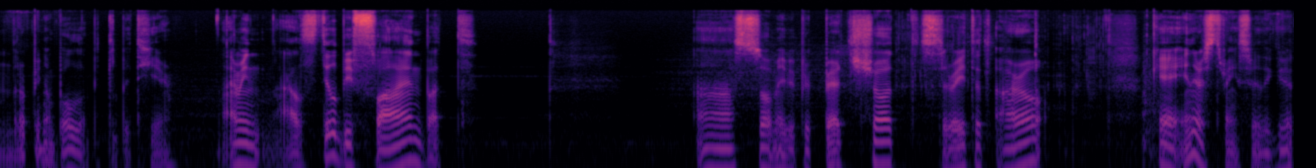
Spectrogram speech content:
I'm dropping a ball a little bit here. I mean, I'll still be fine, but... Uh, so maybe prepared shot, serrated arrow. Okay, inner strength's really good.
